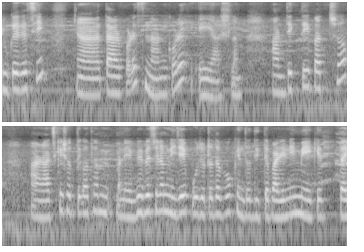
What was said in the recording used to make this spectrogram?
ঢুকে গেছি তারপরে স্নান করে এই আসলাম। আর দেখতেই পাচ্ছ, আর আজকে সত্যি কথা মানে ভেবেছিলাম নিজেই পুজোটা দেবো, কিন্তু দিতে পারিনি। মেয়েকে তাই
